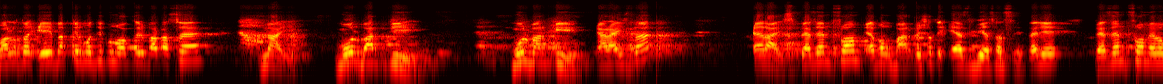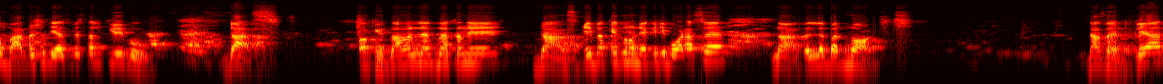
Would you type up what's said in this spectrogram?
বলো তো এই বাক্যের মধ্যে কোনো অক্সিলারি ভার্ব আছে? নাই। মূল ভার্ব কি? মূল ভার্ব কি? অ্যারাইজ না? অ্যারাইজ প্রেজেন্ট ফর্ম এবং ভার্বের সাথে এসবিএস আছে। তাহলে প্রেজেন্ট ফর্ম এবং ভার্বের সাথে এসবিএস তাহলে কি হইব? ডাস ওকে তাহলে লাগবে এখানে ডাস এই বাক্যে কোনো নেগেটিভ ওয়ার্ড আছে? না, তাহলে লাগবে নট ডাজেন্ট ক্লিয়ার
